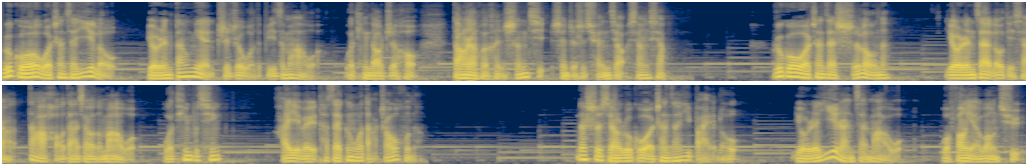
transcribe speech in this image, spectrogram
如果我站在一楼。有人当面指着我的鼻子骂我，我听到之后当然会很生气，甚至是拳脚相向。如果我站在十楼呢？有人在楼底下大吼大叫的骂我，我听不清，还以为他在跟我打招呼呢。那试想，如果我站在一百楼，有人依然在骂我，我放眼望去，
